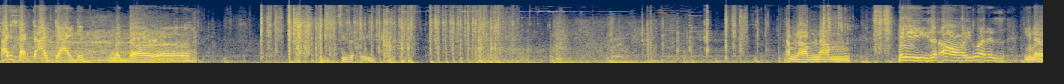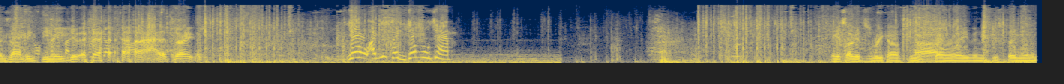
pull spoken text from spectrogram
I just got, I died. in Madara. He's. he's nom nom nom. Hey, he's an oh, he let his you know zombie teammate get it. That's right. Yo, I just like double tap. I guess I'll get this recon from Uh, Stone Raven. Just put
